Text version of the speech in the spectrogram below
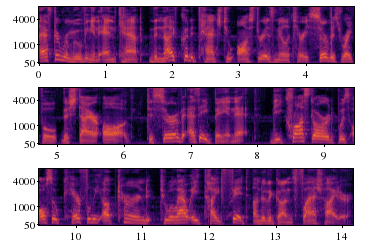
After removing an end cap, the knife could attach to Austria's military service rifle, the Steyr AUG, to serve as a bayonet. The crossguard was also carefully upturned to allow a tight fit under the gun's flash hider.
